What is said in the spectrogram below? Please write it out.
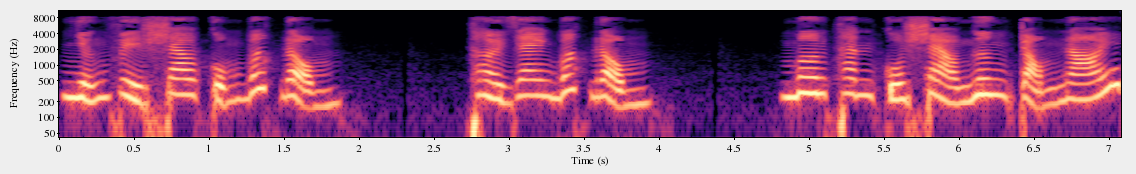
Những vì sao cũng bất động. Thời gian bất động. Mơ thanh của sào ngưng trọng nói.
